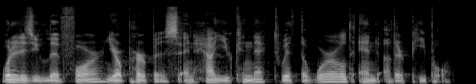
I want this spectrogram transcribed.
what it is you live for, your purpose, and how you connect with the world and other people.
